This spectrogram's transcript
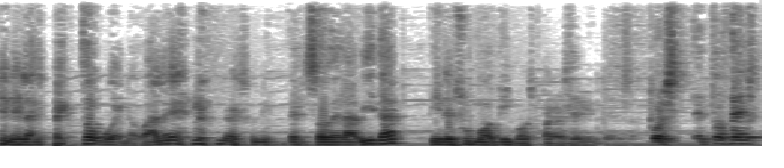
en el aspecto bueno, ¿vale? No es un intenso de la vida, tiene sus motivos para ser intenso. Pues entonces,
